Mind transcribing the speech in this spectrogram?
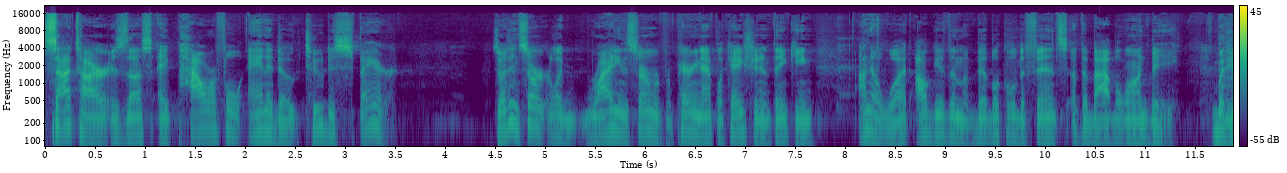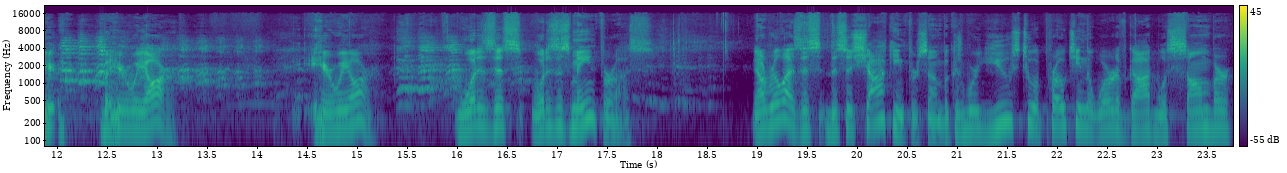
Satire is thus a powerful antidote to despair. So I didn't start like writing the sermon, preparing an application, and thinking, I know what, I'll give them a biblical defense of the Babylon Bee. But here, but here we are. Here we are. What does this, what does this mean for us? Now, I realize this, this is shocking for some because we're used to approaching the Word of God with somber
